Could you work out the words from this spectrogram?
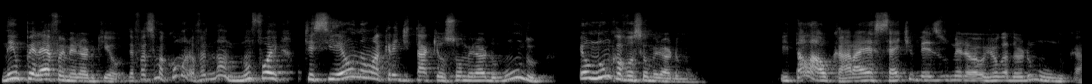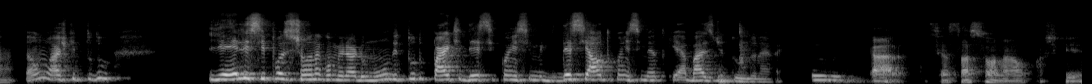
Nem o Pelé foi melhor do que eu. Eu falo assim, mas como? Eu falo, não, não foi. Porque se eu não acreditar que eu sou o melhor do mundo, eu nunca vou ser o melhor do mundo. E tá lá, o cara é sete vezes o melhor jogador do mundo, cara. Então, eu acho que tudo. E ele se posiciona como o melhor do mundo e tudo parte desse conhecimento, desse autoconhecimento que é a base de tudo, né, velho? Uhum. Cara, sensacional. Acho que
